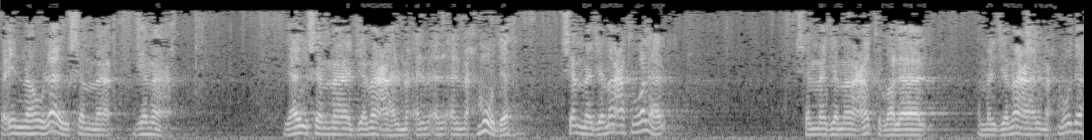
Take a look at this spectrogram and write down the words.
فإنه لا يسمى جماعة. لا يسمى الجماعة المحمودة. يسمى جماعة ضلال. يسمى جماعة ضلال. أما الجماعة المحمودة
